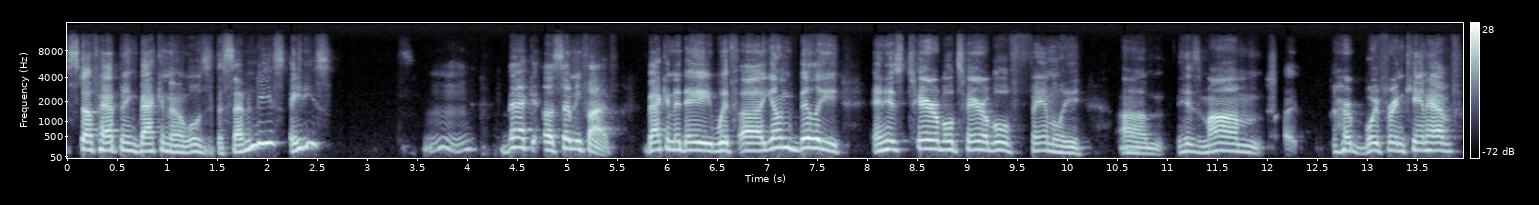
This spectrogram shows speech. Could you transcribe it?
stuff happening back in the what was it the 70s 80s Hmm. back uh 75 back in the day with uh young billy and his terrible terrible family. Um his mom uh, her boyfriend can't have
